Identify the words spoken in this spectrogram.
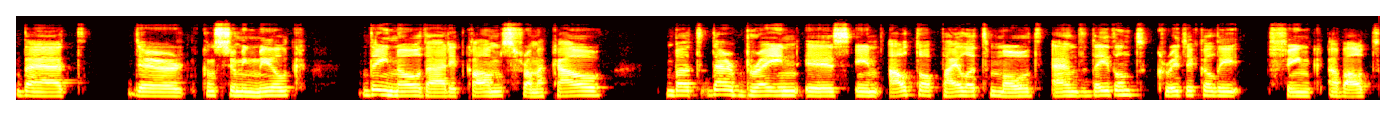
that they're consuming milk, they know that it comes from a cow, but their brain is in autopilot mode and they don't critically think about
